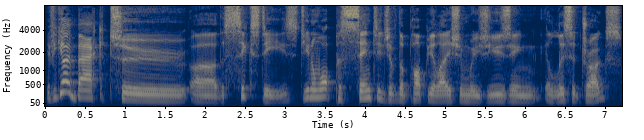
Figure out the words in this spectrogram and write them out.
if you go back to uh, the 60s, do you know what percentage of the population was using illicit drugs?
